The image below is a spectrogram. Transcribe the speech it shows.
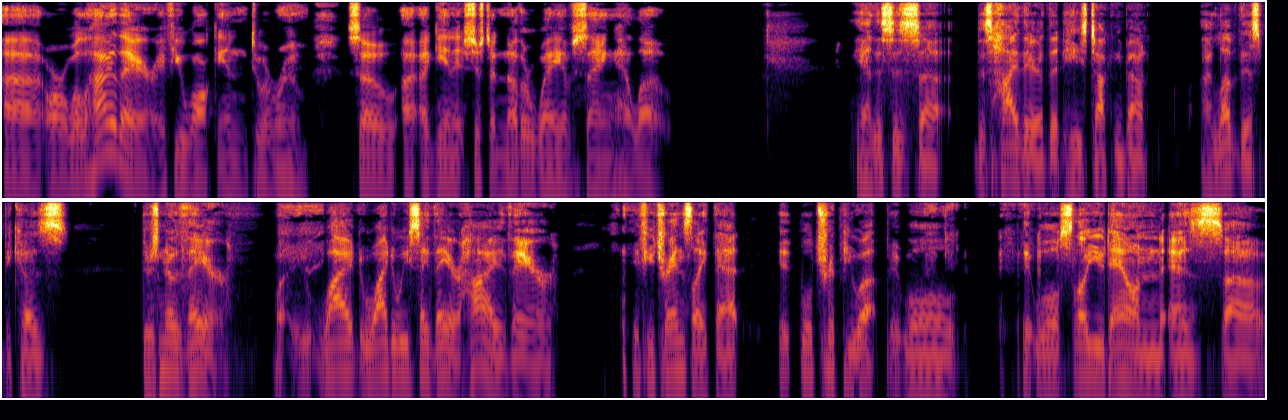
Uh, or well, hi there if you walk into a room. So uh, again, it's just another way of saying hello. Yeah, this is uh, this hi there that he's talking about. I love this because there's no there. Why? Why do we say there? Hi there. If you translate that, it will trip you up. It will. It will slow you down as uh,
